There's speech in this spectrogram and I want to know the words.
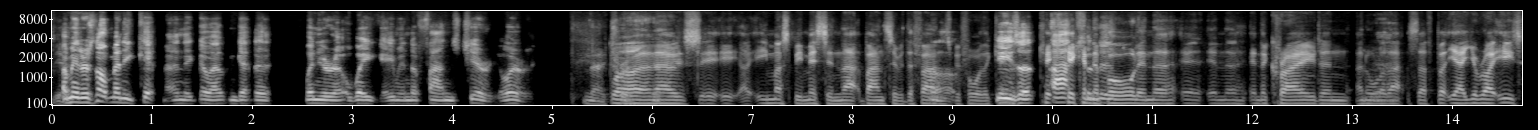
Yeah. I mean, there's not many kit men that go out and get the when you're at a away game and the fans cheer you. No, true. Well, no, it's, it, it, he must be missing that banter with the fans Oh, before the game, kick, kicking the ball in the in, in the in the crowd and and all of that stuff. But yeah, you're right. He's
